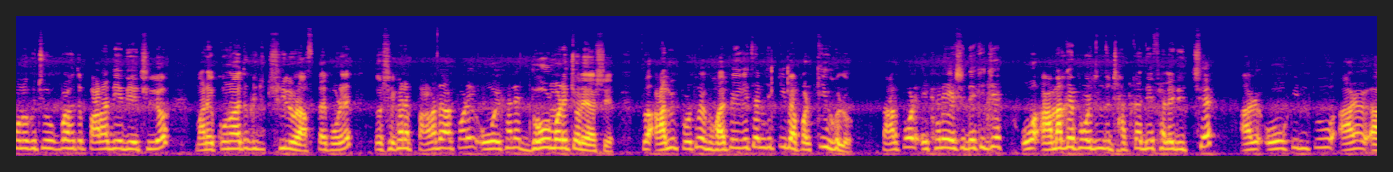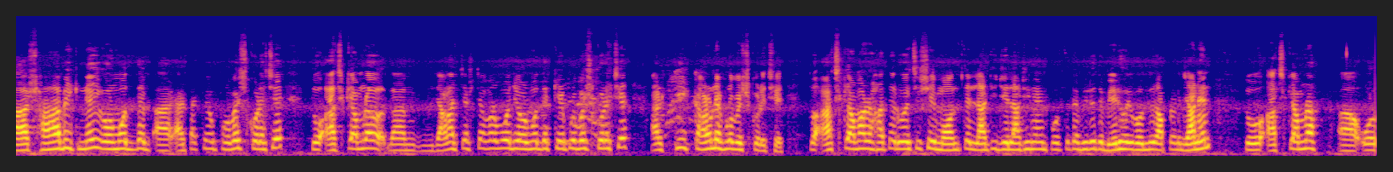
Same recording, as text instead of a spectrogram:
কোনো কিছুর উপর হয়তো পাড়া দিয়ে দিয়েছিল মানে কোনো হয়তো কিছু ছিল রাস্তায় পড়ে। তো সেখানে পাড়া দেওয়ার পরে ও এখানে দৌড় মারে চলে আসে। তো আমি প্রথমে ভয় পেয়ে গেছিলাম যে কী ব্যাপার, কী হলো? তারপর এখানে এসে দেখি যে ও আমাকে পর্যন্ত ঝাটকা দিয়ে ফেলে দিচ্ছে। আর ও কিন্তু আর স্বাভাবিক নেই, ওর মধ্যে একটা কেউ প্রবেশ করেছে। তো আজকে আমরা জানার চেষ্টা করব যে ওর মধ্যে কে প্রবেশ করেছে আর কি কারণে প্রবেশ করেছে। তো আজকে আমার হাতে রয়েছে সেই মন্ত্রের লাঠি, যে লাঠি নিয়ে আমি প্রত্যেকটা ভিডিওতে বের হই, বন্ধুরা, আপনারা জানেন। তো আজকে আমরা ওর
